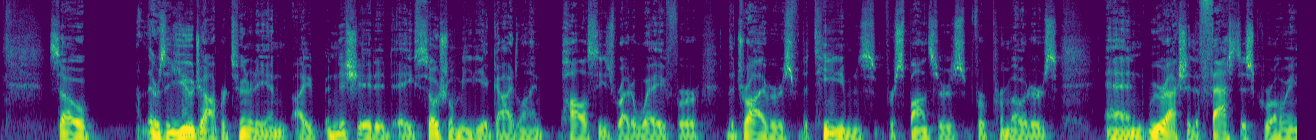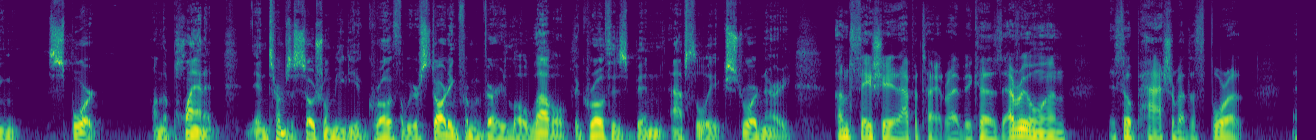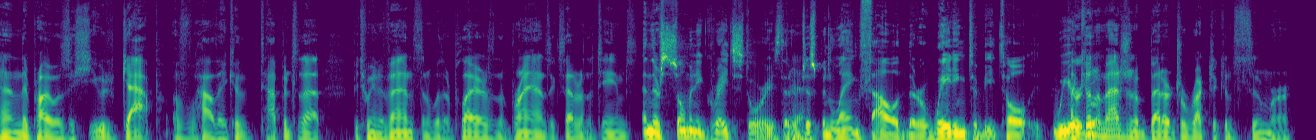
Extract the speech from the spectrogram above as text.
So there's a huge opportunity, and I initiated a social media guideline policies right away for the drivers, for the teams, for sponsors, for promoters, and we were actually the fastest growing sport on the planet in terms of social media growth. We were starting from a very low level. The growth has been absolutely extraordinary. Unsatiated appetite, right? Because everyone is so passionate about the sport, and there probably was a huge gap of how they could tap into that between events and with their players and the brands, et cetera, and the teams. And there's so many great stories that yeah. have just been laying fallow that are waiting to be told. We I couldn't go- imagine a better direct to consumer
